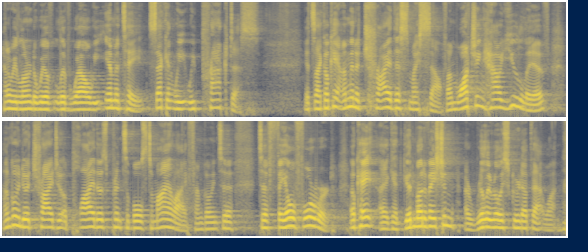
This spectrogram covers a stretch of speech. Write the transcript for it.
How do we learn to live well? We imitate. Second, we, we practice. It's like, okay, I'm going to try this myself. I'm watching how you live. I'm going to try to apply those principles to my life. I'm going to, to fail forward. Okay, I get good motivation. I really, really screwed up that one.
